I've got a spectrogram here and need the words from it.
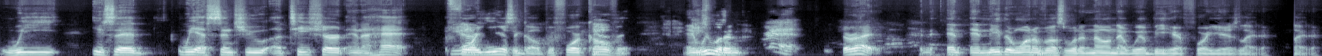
we you said we had sent you a t-shirt and a hat four yeah. years ago before COVID, yeah. and we would have right, and, and, and neither one of us would have known that we'll be here four years later. Later.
